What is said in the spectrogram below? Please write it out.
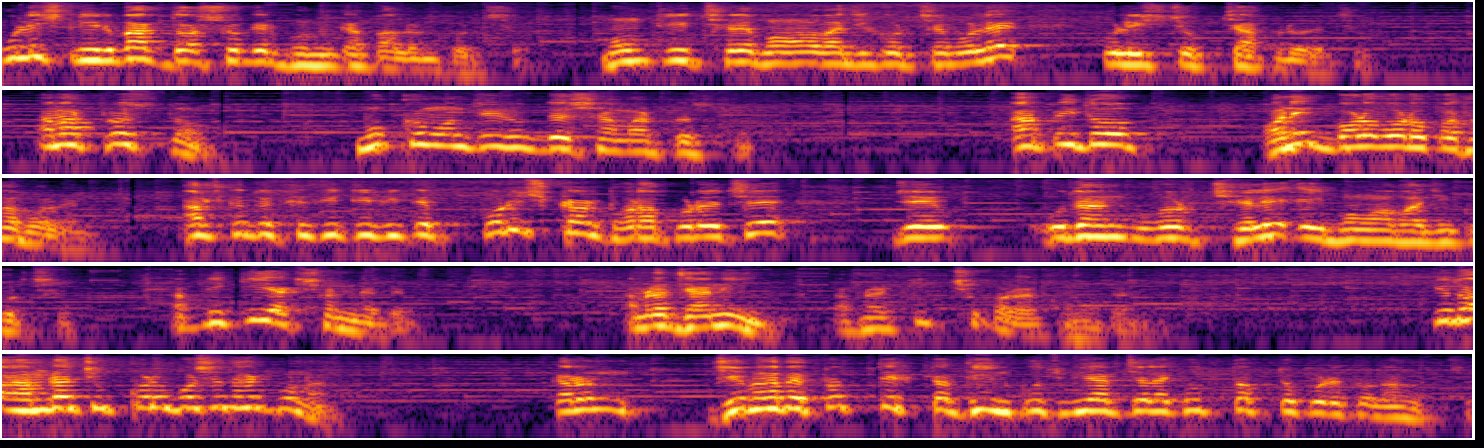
পুলিশ নির্বাক দর্শকের ভূমিকা পালন করছে। মন্ত্রীর ছেলে বোমাবাজি করছে বলে পুলিশ চুপচাপ রয়েছে। আমার প্রশ্ন, মুখ্যমন্ত্রীর উদ্দেশ্যে আমার প্রশ্ন, আপনি তো অনেক বড় বড় কথা বলেন। আজকে তো সিসিটিভিতে পরিষ্কার ধরা পড়েছে যে উদয়ন গুহর ছেলে এই বোমাবাজি করছে। আপনি কি অ্যাকশন নেবেন? আমরা জানি আপনার কিচ্ছু করার ক্ষমতা নেই। কিন্তু আমরা চুপ করে বসে থাকব না। কারণ যেভাবে প্রত্যেকটা দিন কুচবিহার জেলাকে উত্তপ্ত করে তোলা হচ্ছে,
